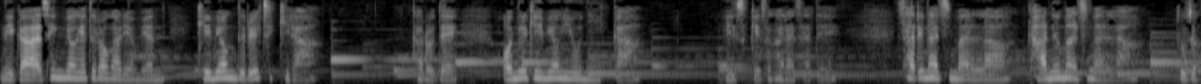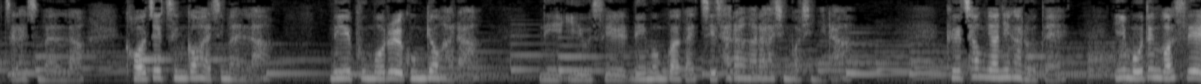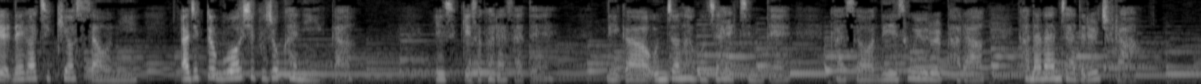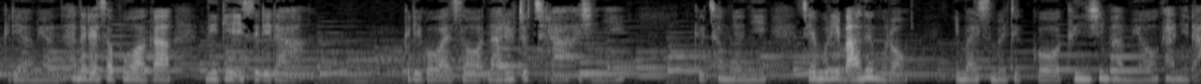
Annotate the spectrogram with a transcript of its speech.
네가 생명에 들어가려면 계명들을 지키라. 가로되 어느 계명이오니이까? 예수께서 가라사대 살인하지 말라 간음하지 말라 도적질하지 말라 거짓 증거하지 말라 네 부모를 공경하라. 네 이웃을 내 몸과 같이 사랑하라 하신 것이니라. 그 청년이 가로되 이 모든 것을 내가 지키었사오니 아직도 무엇이 부족하니이까 예수께서 가라사대 네가 온전하고자 할진대 가서 네 소유를 팔아 가난한 자들을 주라. 그리하면 하늘에서 보아가 네게 있으리라. 그리고 와서 나를 쫓으라 하시니 그 청년이 재물이 많음으로 이 말씀을 듣고 근심하며 가니라.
